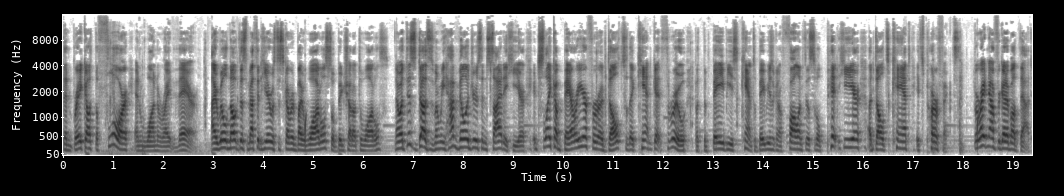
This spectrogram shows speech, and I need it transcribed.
then break out the floor, and one right there. I will note this method here was discovered by Waddles, so big shout out to Waddles. Now what this does is when we have villagers inside of here, it's like a barrier for adults so they can't get through, but the babies can't. So babies are gonna fall into this little pit here, adults can't, it's perfect. But right now, forget about that.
